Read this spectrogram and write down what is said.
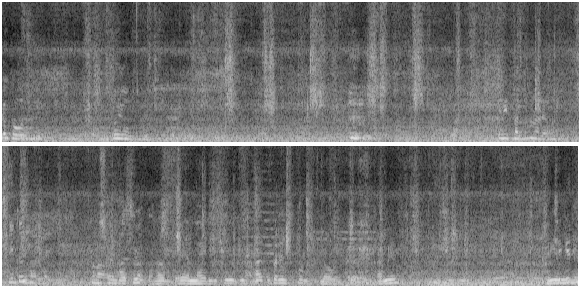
ਬੋਨਟ ਖੋਲ ਕੋਈ ਗੱਲ ਨਹੀਂ। ਇਹ ਫਰਦ ਬਣਾ ਲਿਓ। ਠੀਕ ਹੈ ਅਸਲ ਮੈਡੀਕਲ ਪ੍ਰਿੰਸੀਪਲ ਲੋ ਕਰਨੇ ਠੀਕ ਹੈ ਜੀ?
